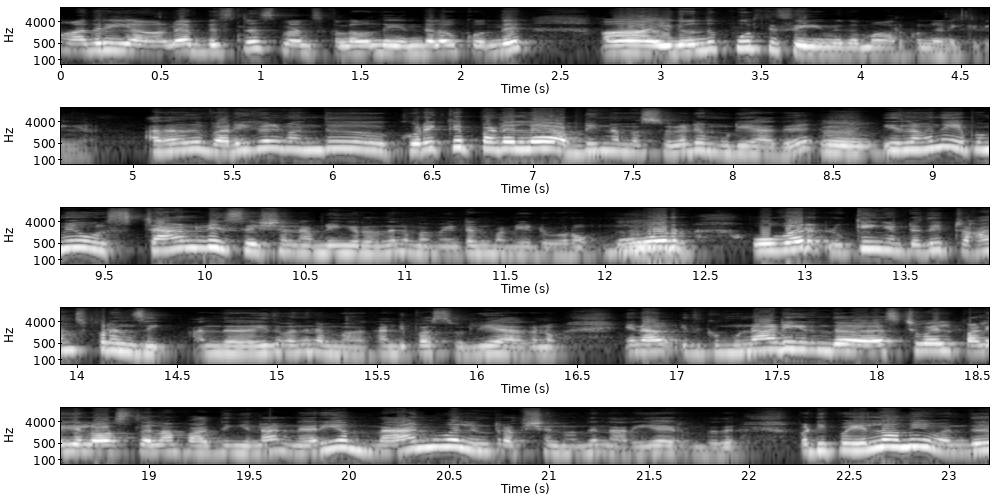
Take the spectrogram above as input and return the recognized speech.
மாதிரியான பிசினஸ் மேன்ஸ்க்கெல்லாம் வந்து எந்த அளவுக்கு வந்து இது வந்து பூர்த்தி செய்யும் விதமா இருக்கும்னு நினைக்கிறீங்க? அதாவது வரிகள் வந்து குறைக்கப்படலை அப்படின்னு நம்ம சொல்லிட முடியாது. இதுல வந்து எப்பவுமே ஒரு ஸ்டாண்டர்டைசேஷன் அப்படிங்கறத வந்து நம்ம மெயின்டைன் பண்ணிட்டு வரோம். Moreover looking into the transparency அந்த இது வந்து நம்ம கண்டிப்பா சொல்லியே ஆகணும். ஏன்னா இதுக்கு முன்னாடி இருந்த ஸ்டுவெல் பழைய லாஸ்ல எல்லாம் பாத்தீங்கன்னா நிறைய மேனுவல் இன்ட்ரப்ஷன் வந்து நிறைய இருந்தது. பட் இப்போ எல்லாமே வந்து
